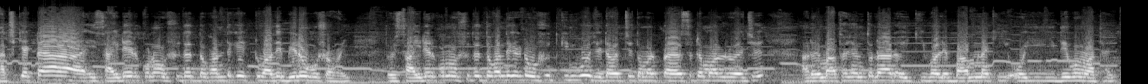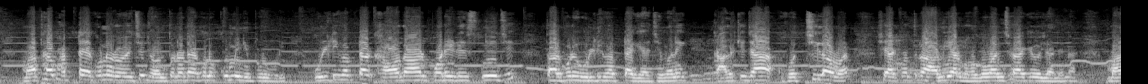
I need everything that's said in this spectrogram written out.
আজকে একটা এই সাইডের কোনো ওষুধের দোকান থেকে একটু বাদে বেরোবো সবাই। তো ওই সাইডের কোনো ওষুধের দোকান থেকে একটা ওষুধ কিনবো, যেটা হচ্ছে তোমার প্যারাসিটামল রয়েছে আর ওই মাথা যন্ত্রণার ওই কী বলে বাম নাকি ওই দেবো মাথায়। মাথা ভাতটা এখনও রয়েছে, যন্ত্রণাটা এখনও কমেনি পুরোপুরি। উল্টি ভাবটা খাওয়া দাওয়ার পরে রেস্ট নিয়েছে। তারপরে উল্টি ভাবটা গেছে। মানে কালকে যা হচ্ছিল আমার, সে একমাত্র আমি আর ভগবান ছাড়া কেউ জানে না। মা,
